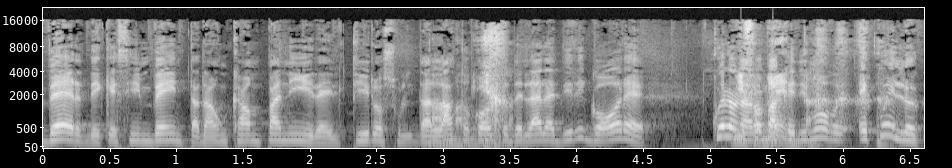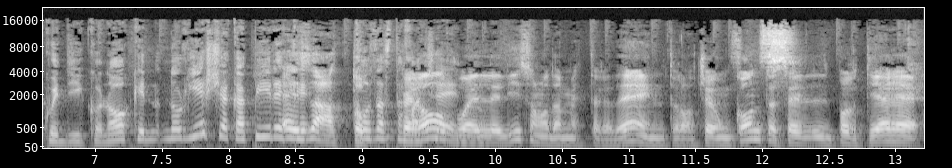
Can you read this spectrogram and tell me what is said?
Verdi che si inventa da un campanile il tiro sul, dal Mamma lato corto dell'area di rigore. Quella è una roba che di nuovo è quello che dicono che non riesci a capire esatto, cosa sta però facendo. Però quelle lì sono da mettere dentro. Cioè, un conto è se il portiere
